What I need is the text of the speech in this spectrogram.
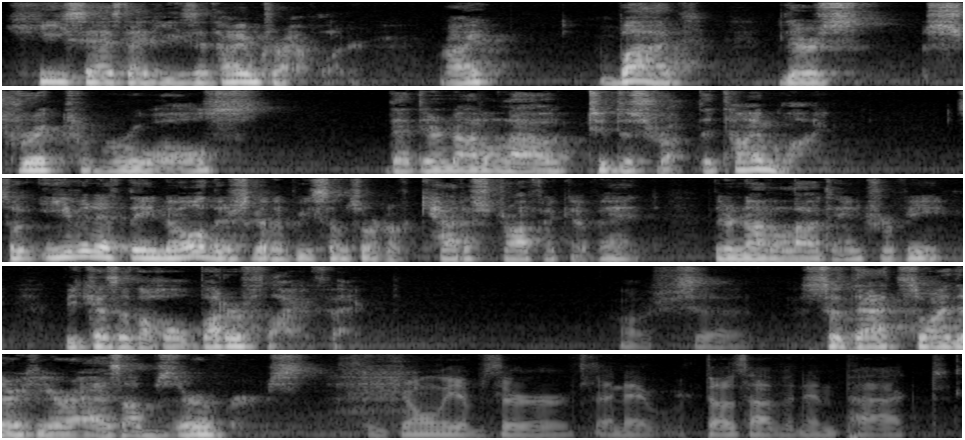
he says that he's a time traveler, right? But there's strict rules that they're not allowed to disrupt the timeline. So, even if they know there's going to be some sort of catastrophic event, they're not allowed to intervene because of the whole butterfly effect. Oh, shit. So, that's why they're here as observers you can only observe, and it does have an impact.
